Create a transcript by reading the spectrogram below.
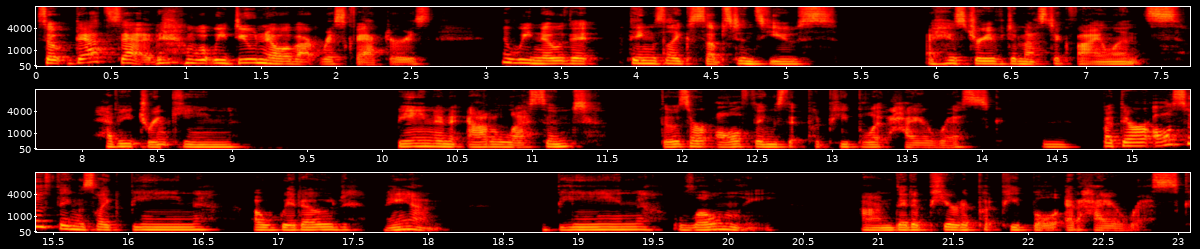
so that said, what we do know about risk factors, we know that things like substance use, a history of domestic violence, heavy drinking, being an adolescent, those are all things that put people at higher risk. Mm. But there are also things like being a widowed man, being lonely, um, that appear to put people at higher risk.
